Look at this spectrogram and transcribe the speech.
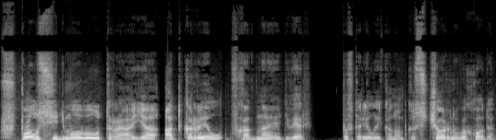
В полседьмого утра я открыл входная дверь. — повторила экономка, — с черного хода.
